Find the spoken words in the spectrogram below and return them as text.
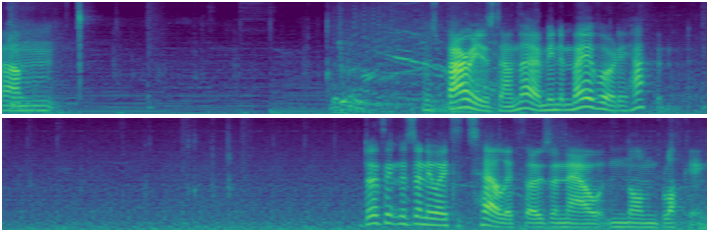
um those barriers down there. I mean, it may have already happened. I don't think there's any way to tell if those are now non-blocking.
